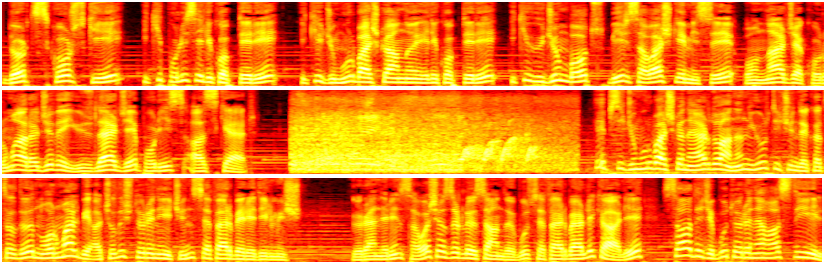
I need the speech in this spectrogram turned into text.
4 Skorsky, 2 polis helikopteri, 2 Cumhurbaşkanlığı helikopteri, 2 hücum bot, 1 savaş gemisi, onlarca koruma aracı ve yüzlerce polis asker. Hepsi Cumhurbaşkanı Erdoğan'ın yurt içinde katıldığı normal bir açılış töreni için seferber edilmiş. Görenlerin savaş hazırlığı sandığı bu seferberlik hali sadece bu törene has değil,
